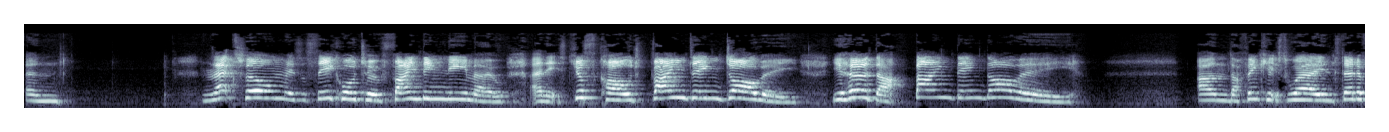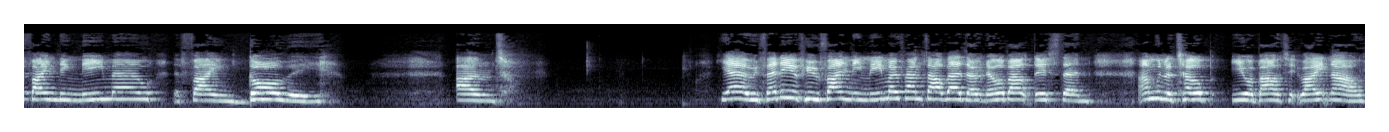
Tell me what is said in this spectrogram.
And next film is a sequel to Finding Nemo, and it's just called Finding Dory. You heard that? Finding Dory. And I think it's where instead of finding Nemo, they find Dory. And yeah, if any of you Finding Nemo fans out there don't know about this, then I'm going to tell you about it right now.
